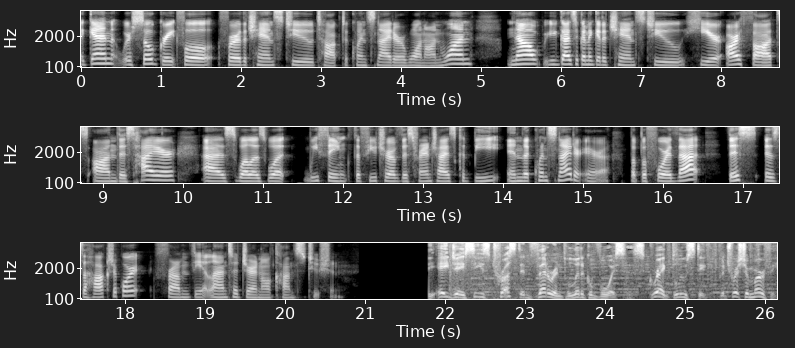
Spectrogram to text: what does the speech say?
Again, we're so grateful for the chance to talk to Quin Snyder one on one. Now, you guys are going to get a chance to hear our thoughts on this hire, as well as what we think the future of this franchise could be in the Quin Snyder era. But before that, this is the Hawks Report from the Atlanta Journal Constitution. The AJC's trusted veteran political voices, Greg Bluestein, Patricia Murphy,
